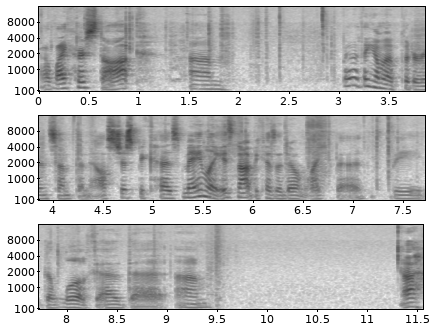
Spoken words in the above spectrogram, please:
I like her stock. Um, but I think I'm gonna put her in something else, just because mainly it's not because I don't like the the the look of the um. Ah,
